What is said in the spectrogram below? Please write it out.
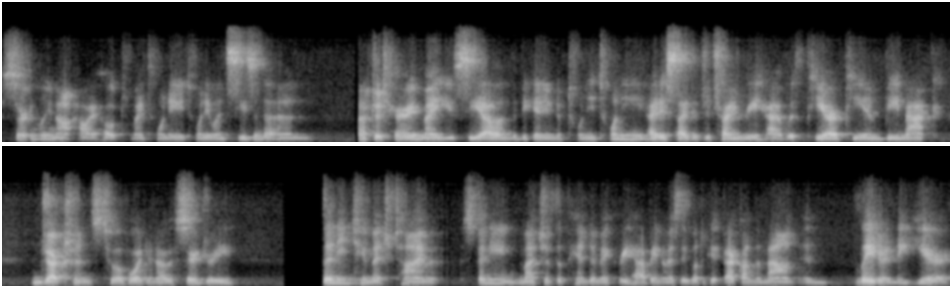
certainly not how I hoped my 2021 season to end. After tearing my UCL in the beginning of 2020, I decided to try and rehab with PRP and BMAC injections to avoid another surgery. Spending too much time, spending much of the pandemic rehabbing, I was able to get back on the mound and later in the year,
